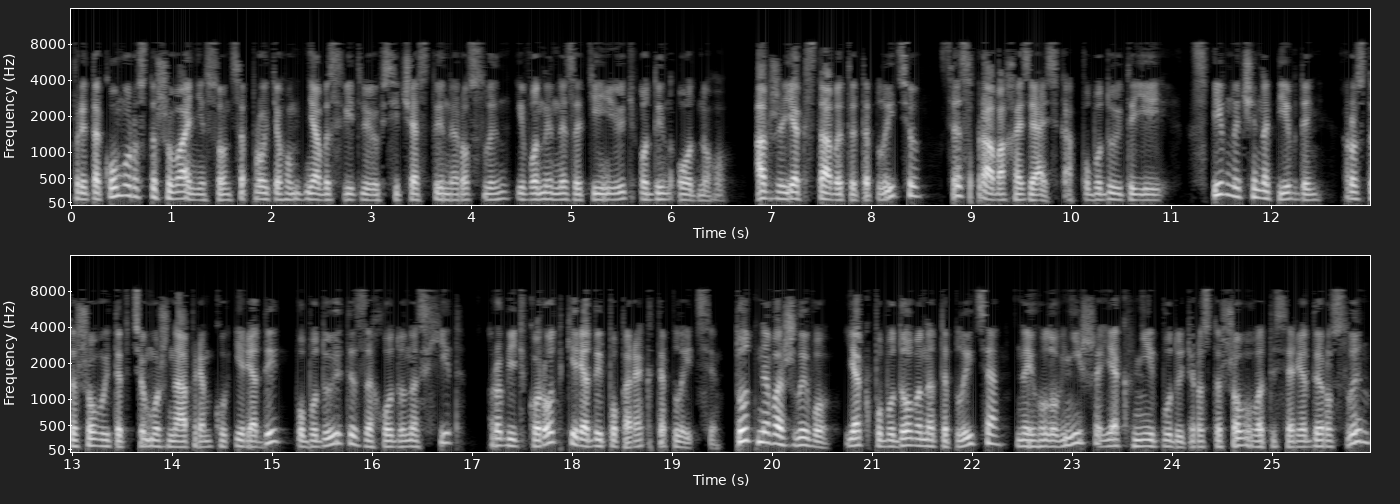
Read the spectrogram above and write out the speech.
При такому розташуванні сонце протягом дня висвітлює всі частини рослин, і вони не затінюють один одного. А вже як ставити теплицю, це справа хазяйська. Побудуйте її з півночі на південь, розташовуйте в цьому ж напрямку і ряди, побудуєте з заходу на схід. Робіть короткі ряди поперек теплиці. Тут неважливо, як побудована теплиця, найголовніше, як в ній будуть розташовуватися ряди рослин.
